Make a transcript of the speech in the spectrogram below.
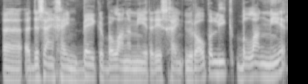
Eh, er zijn geen bekerbelangen meer. Er is geen Europa League belang meer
